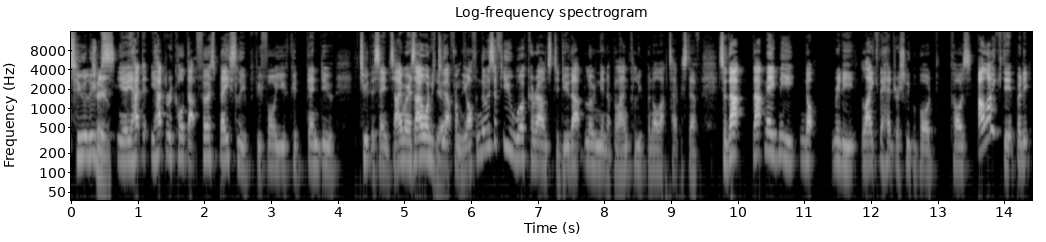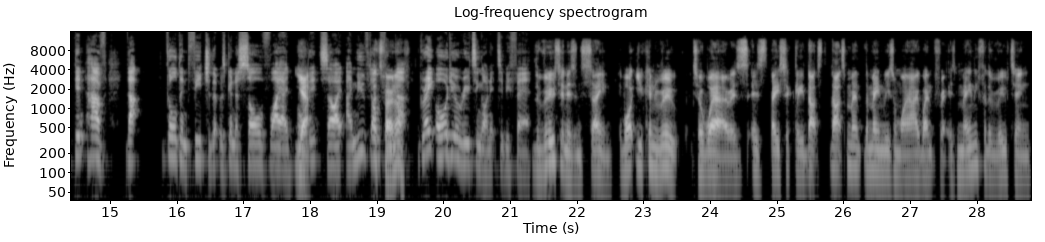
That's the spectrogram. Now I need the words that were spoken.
two loops. Two. You know, you had to you had to record that first bass loop before you could then do two at the same time. Whereas I wanted to yeah. do that from the off, and there was a few workarounds to do that, loading in a blank loop and all that type of stuff. So that that made me not really like the Headrush looper board because I liked it, but it didn't have that golden feature that was going to solve why I'd bought yeah. it. So I, I moved on That's from that. Great audio routing on it, to be fair. The routing is insane. What you can route to where is is basically that's that's meant the main reason why I went for it is mainly for the routing.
